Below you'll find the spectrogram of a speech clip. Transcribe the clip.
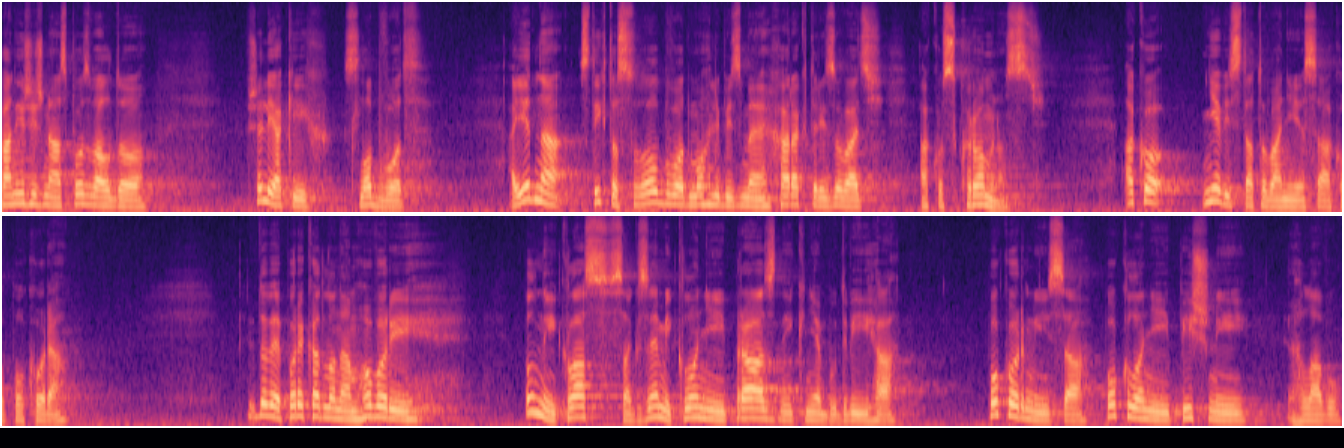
Pán Ježiš nás pozval do všelijakých slobôd. A jedna z týchto slobôd mohli by sme charakterizovať ako skromnosť, ako nevystatovanie sa, ako pokora. Ľudové porekadlo nám hovorí, plný klas sa k zemi kloní, prázdny k nebu dvíha. Pokorný sa pokloní, pyšný hlavu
